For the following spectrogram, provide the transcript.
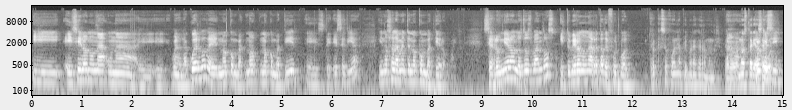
y e hicieron una, una eh, eh, bueno, el acuerdo de no, combat, no, no combatir este, ese día y no solamente no combatieron, güey. Se reunieron los dos bandos y tuvieron una reta de fútbol. Creo que eso fue en la Primera Guerra Mundial, pero Ajá, no estaría creo seguro. Que sí.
